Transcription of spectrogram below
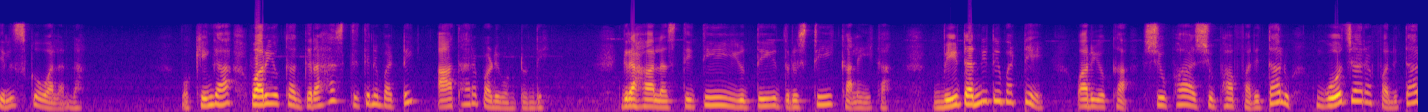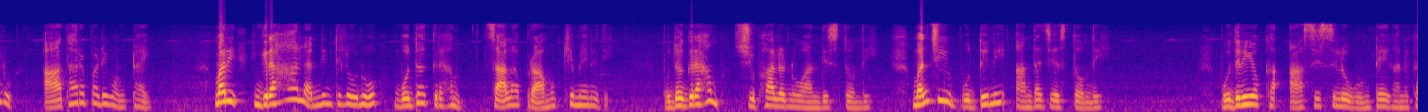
తెలుసుకోవాలన్నా ముఖ్యంగా వారి యొక్క గ్రహ స్థితిని బట్టి ఆధారపడి ఉంటుంది. గ్రహాల స్థితి యుద్ధి దృష్టి కలయిక వీటన్నిటి బట్టే వారి యొక్క శుభ అశుభ ఫలితాలు గోచార ఫలితాలు ఆధారపడి ఉంటాయి. మరి గ్రహాలన్నింటిలోనూ బుధగ్రహం చాలా ప్రాముఖ్యమైనది. బుధగ్రహం శుభాలను అందిస్తోంది. మంచి బుద్ధిని అందజేస్తోంది. బుధుని యొక్క ఆశీస్సులు ఉంటే గనక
